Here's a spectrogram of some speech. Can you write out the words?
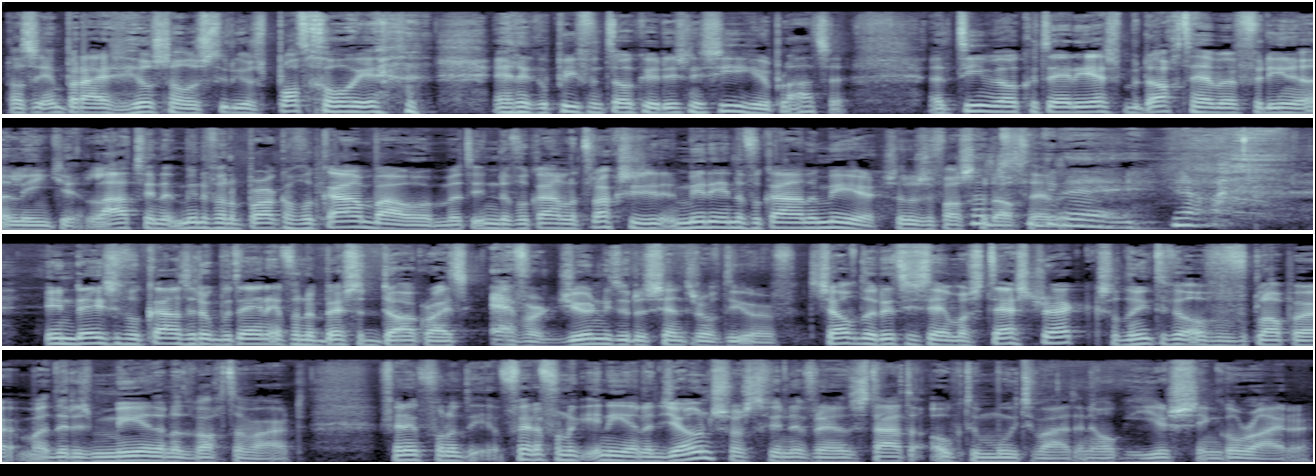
Dat ze in Parijs heel snel de studios plat gooien en een kopie van Tokyo Disney Sea hier plaatsen. Het team welke TDS bedacht hebben verdienen een lintje. Laten we in het midden van een park een vulkaan bouwen. Met in de vulkaan attracties midden in de vulkanenmeer. Zullen ze vast gedacht hebben. Idee. Ja. In deze vulkaan zit ook meteen een van de beste dark rides ever. Journey to the Center of the Earth. Hetzelfde ritssysteem als Test Track. Ik zal er niet te veel over verklappen, maar dit is meer dan het wachten waard. Verder vond, verder vond ik Indiana Jones, zoals te vinden in de Verenigde Staten, ook de moeite waard. En ook hier single rider.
